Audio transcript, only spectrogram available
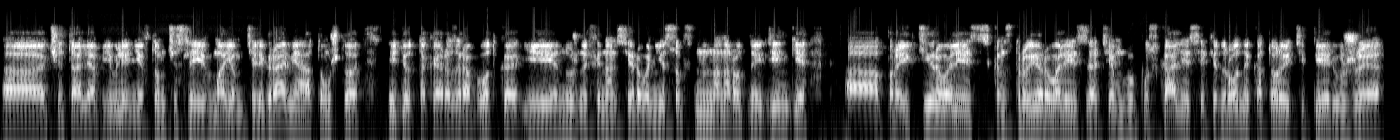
э, читали объявления, в том числе и в моем телеграме, о том, что идет такая разработка и нужно финансирование, собственно, на народные деньги – а, проектировались, конструировались, затем выпускались эти дроны, которые теперь уже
